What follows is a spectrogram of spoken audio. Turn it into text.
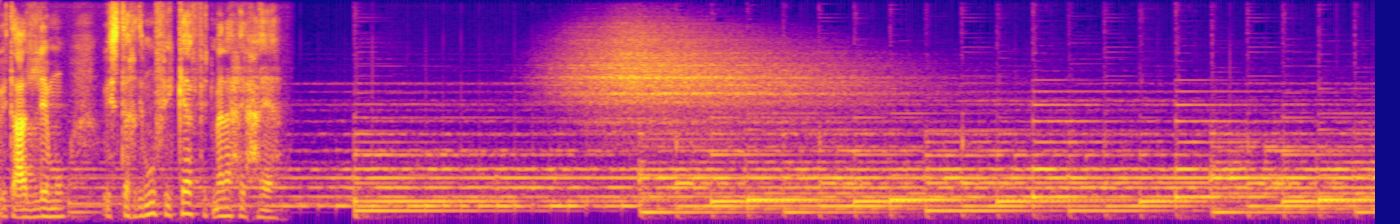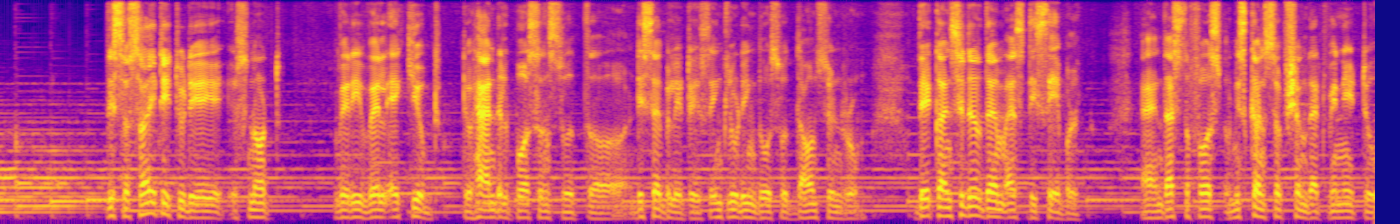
ويتعلموا ويستخدموه في كافة مناحي الحياة. The society today is not very well equipped to handle persons with uh, disabilities, including those with Down syndrome. They consider them as disabled. And that's the first misconception that we need to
